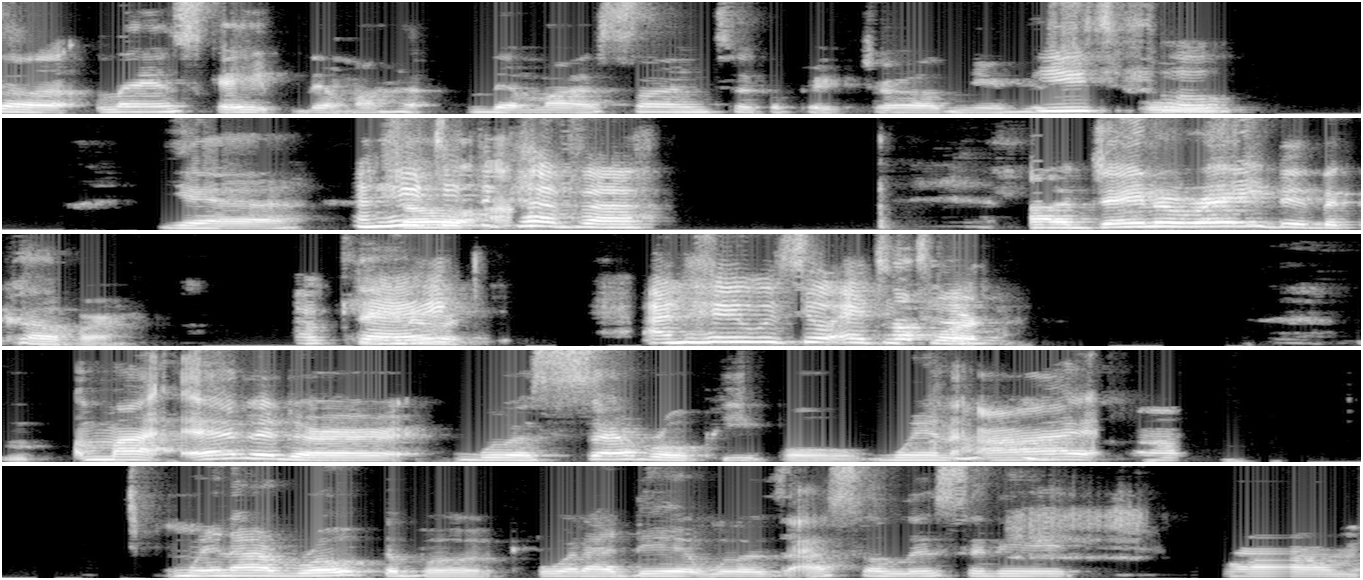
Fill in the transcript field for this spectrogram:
a landscape that my that my son took a picture of near his beautiful. School. Yeah. And who so did the cover? I, uh, Jana Ray did the cover. Okay. And who was your editor? My editor was several people. When oh. I um, when I wrote the book, what I did was I solicited um,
